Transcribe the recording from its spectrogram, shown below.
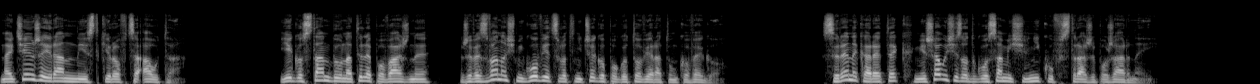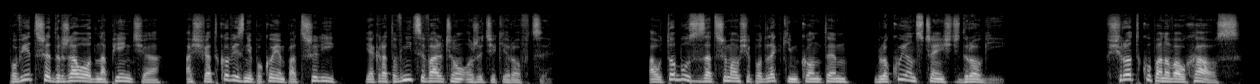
najciężej ranny jest kierowca auta. Jego stan był na tyle poważny, że wezwano śmigłowiec lotniczego pogotowia ratunkowego. Syreny karetek mieszały się z odgłosami silników straży pożarnej. Powietrze drżało od napięcia, a świadkowie z niepokojem patrzyli, jak ratownicy walczą o życie kierowcy. Autobus zatrzymał się pod lekkim kątem, blokując część drogi. W środku panował chaos,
